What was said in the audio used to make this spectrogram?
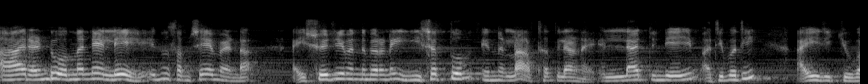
ആ രണ്ടും ഒന്നന്നെയല്ലേ എന്ന് സംശയം വേണ്ട. ഐശ്വര്യം എന്ന് പറയുന്നത് ഈശത്വം എന്നുള്ള അർത്ഥത്തിലാണ്. എല്ലാറ്റിന്റെയും അധിപതി ആയിരിക്കുക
